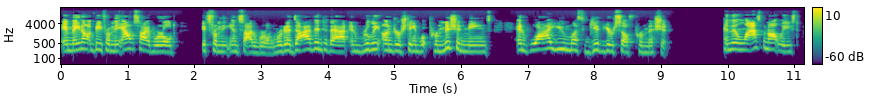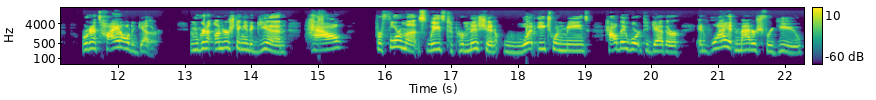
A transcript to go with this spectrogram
It may not be from the outside world, it's from the inside world. And we're going to dive into that and really understand what permission means and why you must give yourself permission. And then, last but not least, we're going to tie it all together. And we're going to understand again how performance leads to permission, what each one means, how they work together, and why it matters for you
